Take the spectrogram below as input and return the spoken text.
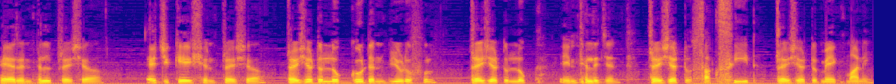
parental pressure, education pressure, pressure to look good and beautiful, pressure to look intelligent, pressure to succeed, pressure to make money,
